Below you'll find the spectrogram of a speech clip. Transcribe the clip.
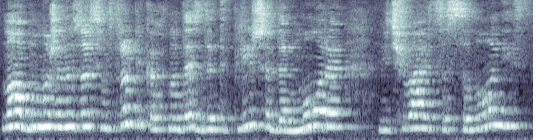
Ну, або може не зовсім в тропіках, але десь де тепліше, де море, відчувається солоність.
